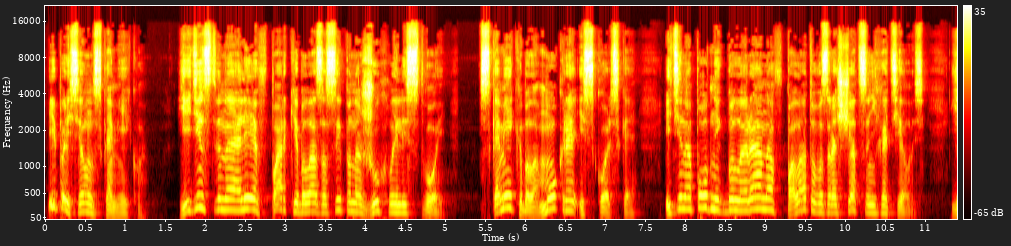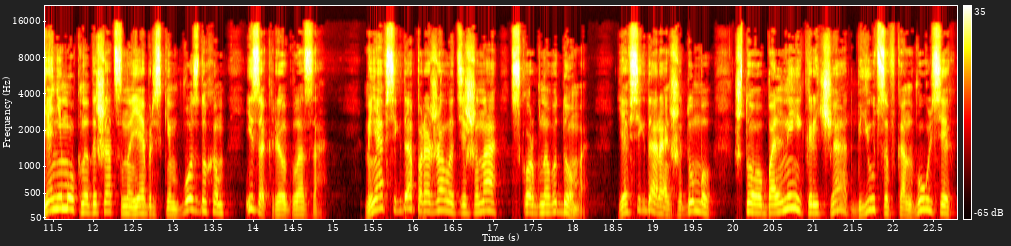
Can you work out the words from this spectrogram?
и присел на скамейку. Единственная аллея в парке была засыпана жухлой листвой. Скамейка была мокрая и скользкая. Идти на полдник было рано, в палату возвращаться не хотелось. Я не мог надышаться ноябрьским воздухом и закрыл глаза. Меня всегда поражала тишина скорбного дома. Я всегда раньше думал, что больные кричат, бьются в конвульсиях,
